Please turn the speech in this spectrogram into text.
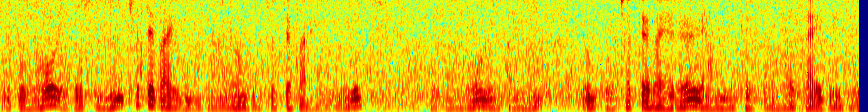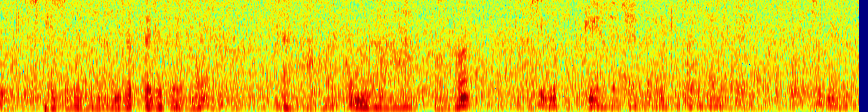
그리고 이것은 촛대바위입니다. 영국 촛대바위. 그리고 여기는 영국 촛대바위를 양밑에서 사이드에서 이렇게 지켜주는 암석들이고요. 자, 어떤가 한번 찍어볼게요. 제가 이렇게 찍으니까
